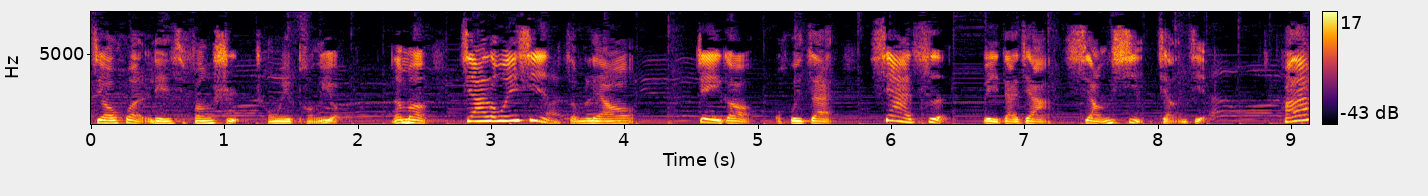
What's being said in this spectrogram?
交换联系方式，成为朋友。那么加了微信怎么聊？这个我会在下次为大家详细讲解。好啦，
